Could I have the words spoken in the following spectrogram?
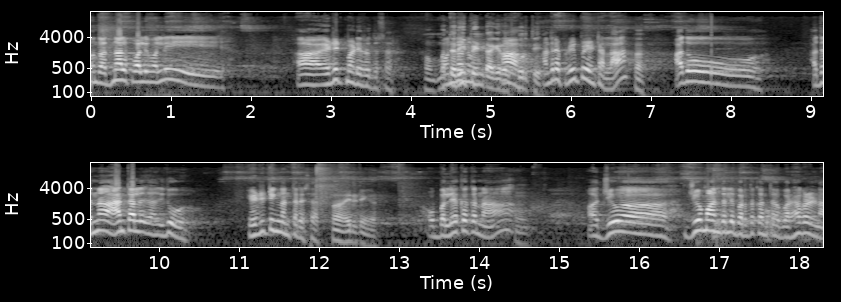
ಒಂದು ಹದಿನಾಲ್ಕು ವಾಲ್ಯೂಮಲ್ಲಿ ಎಡಿಟ್ ಮಾಡಿರೋದು ಸರ್. ಅಂದರೆ ಪ್ರೀಪ್ರಿಂಟ್ ಅಲ್ಲ. ಅದು ಅದನ್ನು ಆಂಥಾಲ ಇದು ಎಡಿಟಿಂಗ್ ಅಂತಾರೆ ಸರ್. ಎಡಿಟಿಂಗ್ ಒಬ್ಬ ಲೇಖಕನ ಜೀವ ಜೀವಮಾನದಲ್ಲಿ ಬರ್ತಕ್ಕಂಥ ಬರಹಗಳನ್ನ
